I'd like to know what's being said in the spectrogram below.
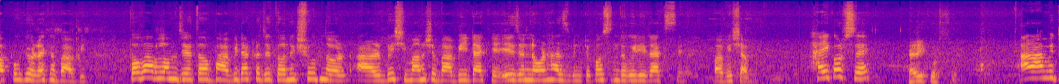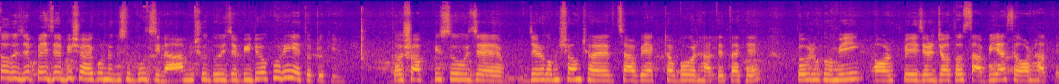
আপু, কেউ ডাকে ভাবি। তো ভাবলাম যে তো ভাবি ডাকটা যেহেতু অনেক সুন্দর আর বেশি মানুষে ভাবি ডাকে এই জন্য আমার হাজবেন্ডকে পছন্দ করে রাখছে ভাবি সব হাই করছে? হ্যাঁ করছে। আর আমি তো যে পেজের বিষয়ে কোনো কিছু বুঝি না আমি শুধু ওই যে ভিডিও করি এতটুকুই। তো সব কিছু যে যেরকম সংসারের চাবি একটা বউয়ের হাতে থাকে তো ওইরকমই ওর পেজের যত চাবি আছে ওর হাতে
